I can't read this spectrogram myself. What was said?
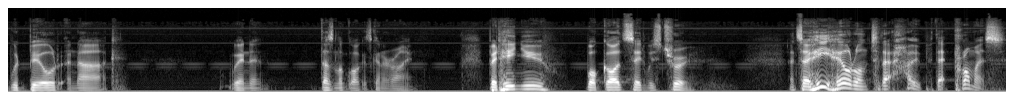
would build an ark when it doesn't look like it's going to rain? But he knew what God said was true, and so he held on to that hope, that promise,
